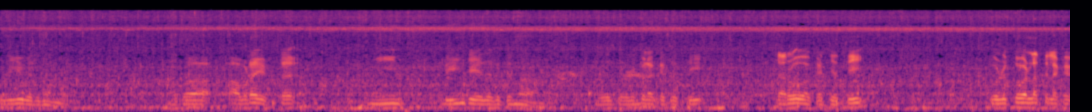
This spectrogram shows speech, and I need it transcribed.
ഒഴുകി വരുന്നുണ്ട്. അപ്പോൾ അവിടെ ഇട്ട് മീൻ ക്ലീൻ ചെയ്തെടുക്കുന്നതാണ്. അത് തുരുമ്പിലൊക്കെ ചെത്തി ചറുവൊക്കെ ചെത്തി ഒഴുക്ക് വെള്ളത്തിലൊക്കെ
